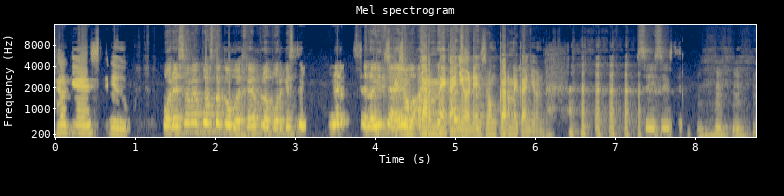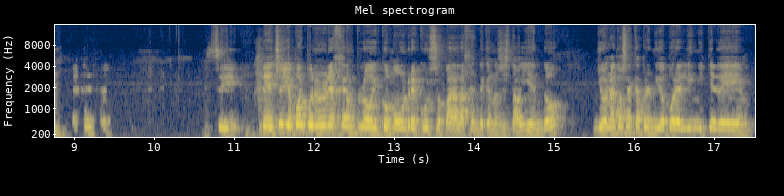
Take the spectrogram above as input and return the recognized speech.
Creo que es edu- Por eso me he puesto como ejemplo, porque es que se lo es a son carne cañón, ¿eh? Son carne cañón. Sí, sí, sí. Sí, de hecho yo por poner un ejemplo y como un recurso para la gente que nos está oyendo, yo una cosa que he aprendido por el límite de,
